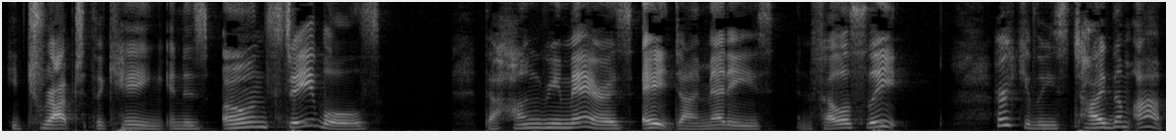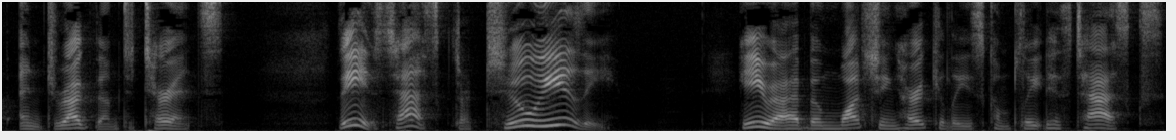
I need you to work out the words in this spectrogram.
He trapped the king in his own stables. The hungry mares ate Diomedes and fell asleep. Hercules tied them up and dragged them to Tiryns. These tasks are too easy. Hera had been watching Hercules complete his tasks.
